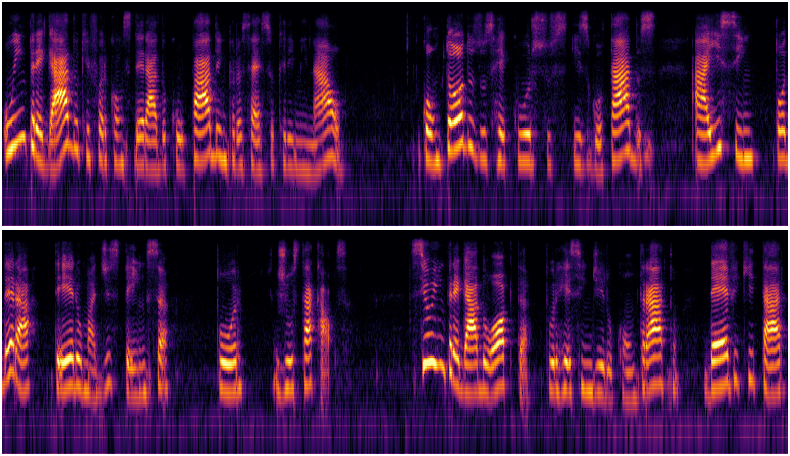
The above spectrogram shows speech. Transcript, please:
O empregado que for considerado culpado em processo criminal, com todos os recursos esgotados, aí sim poderá ter uma dispensa por justa causa. Se o empregado opta por rescindir o contrato, deve quitar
